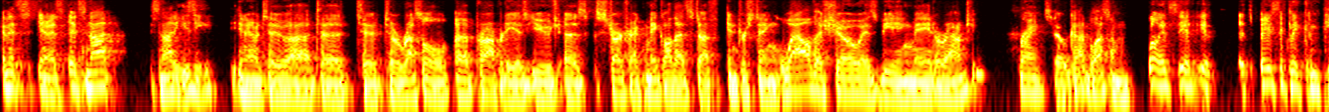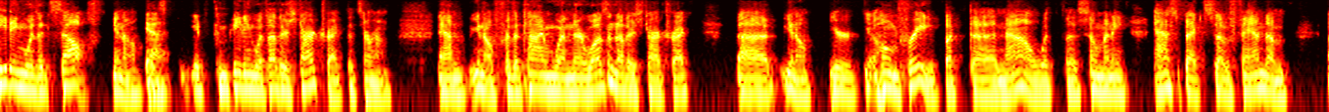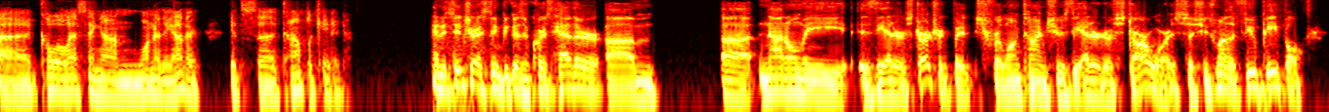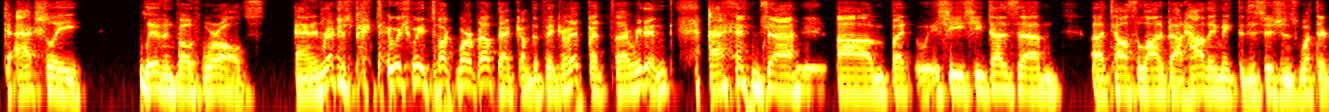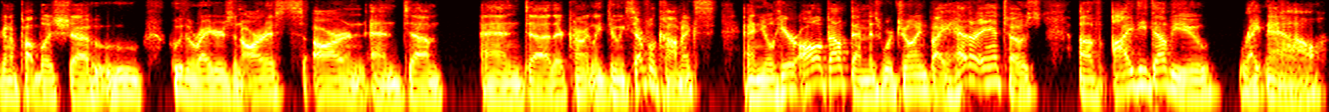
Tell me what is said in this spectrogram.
And it's you know it's, it's not it's not easy you know to uh, to to to wrestle a property as huge as Star Trek, make all that stuff interesting while the show is being made around you. Right. So God bless them. Well, it's it, it it's basically competing with itself. You know, Yeah. it's, it's competing with other Star Trek that's around. And you know, for the time when there wasn't other Star Trek, uh, you know, you're home free. But uh, now with uh, so many aspects of fandom uh, coalescing on one or the other, it's uh, complicated. And it's interesting because, of course, Heather um, uh, not only is the editor of Star Trek, but for a long time she was the editor of Star Wars. So she's one of the few people to actually live in both worlds. And in retrospect, I wish we had talked more about that. Come to think of it, but uh, we didn't. And uh, um, but she she does um, uh, tell us a lot about how they make the decisions, what they're going to publish, uh, who, who who the writers and artists are, and and um, and uh, they're currently doing several comics. And you'll hear all about them as we're joined by Heather Antos of IDW right now.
